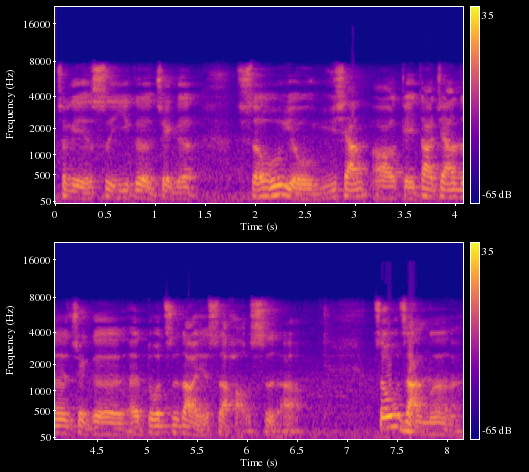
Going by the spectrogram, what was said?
这个也是一个这个。手有余香啊，给大家呢这个呃多知道也是好事啊。州长呢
